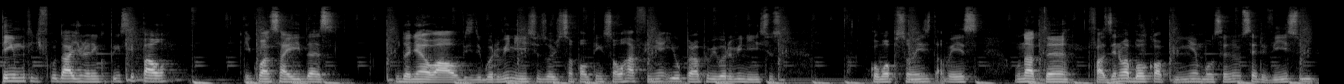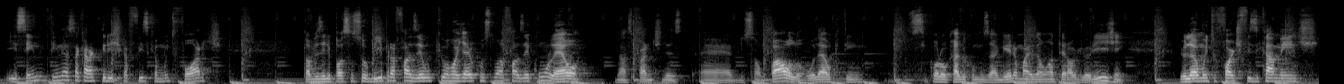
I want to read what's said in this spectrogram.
tem muita dificuldade no elenco principal. E com as saídas do Daniel Alves e do Igor Vinícius, hoje o São Paulo tem só o Rafinha e o próprio Igor Vinícius como opções. E talvez o Natan fazendo uma boa copinha, mostrando o serviço e, sendo, tendo essa característica física muito forte. Talvez ele possa subir para fazer o que o Rogério costuma fazer com o Léo nas partidas é, do São Paulo. O Léo que tem se colocado como zagueiro, mas é um lateral de origem. E o Léo é muito forte fisicamente.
